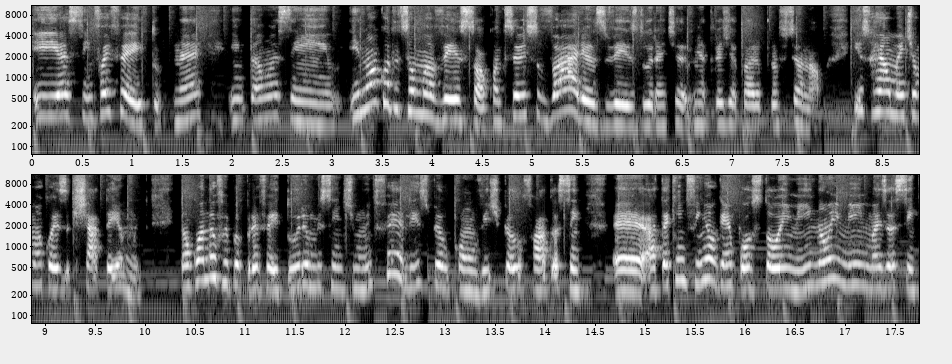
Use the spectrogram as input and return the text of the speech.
e assim foi feito, né? Então, assim, e não aconteceu uma vez só, aconteceu isso várias vezes durante a minha trajetória profissional. Isso realmente é uma coisa que chateia muito. Então, quando eu fui para a prefeitura, eu me senti muito feliz pelo convite, pelo fato, assim, é, até que enfim alguém apostou em mim, não em mim, mas assim,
